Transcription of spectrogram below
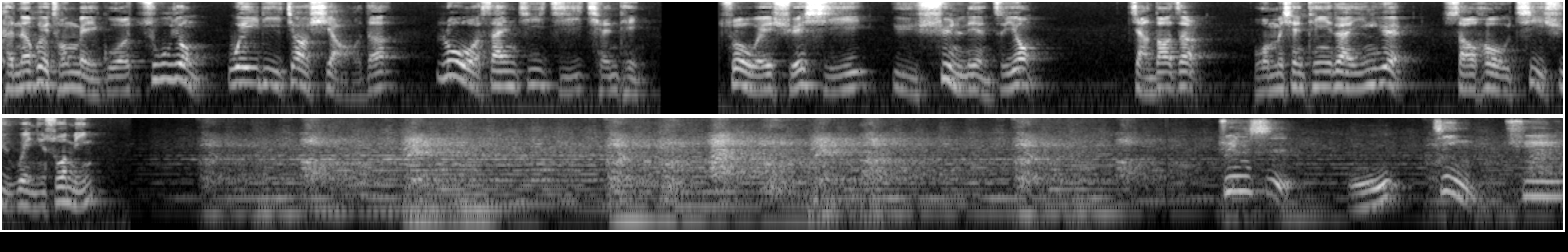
可能会从美国租用威力较小的洛杉矶级潜艇，作为学习与训练之用。讲到这儿，我们先听一段音乐，稍后继续为您说明。军事无禁区。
